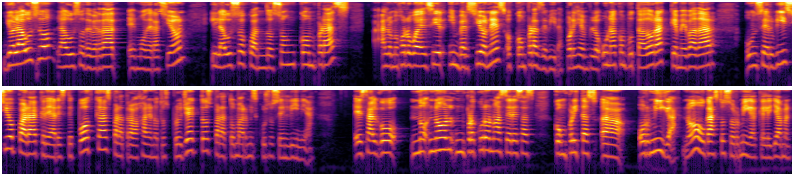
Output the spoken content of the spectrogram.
Yo la uso, la uso de verdad en moderación y la uso cuando son compras a lo mejor lo voy a decir, inversiones o compras de vida. Por ejemplo, una computadora que me va a dar un servicio para crear este podcast, para trabajar en otros proyectos, para tomar mis cursos en línea. Es algo, no, no, procuro no hacer esas compritas ah, hormiga, ¿no? O gastos hormiga que le llaman.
